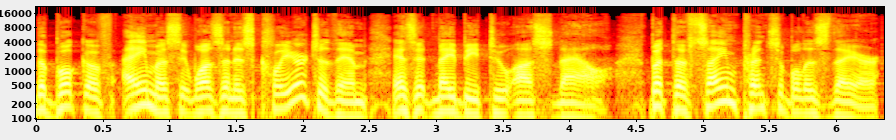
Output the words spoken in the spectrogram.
the book of Amos. It wasn't as clear to them as it may be to us now. But the same principle is there.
